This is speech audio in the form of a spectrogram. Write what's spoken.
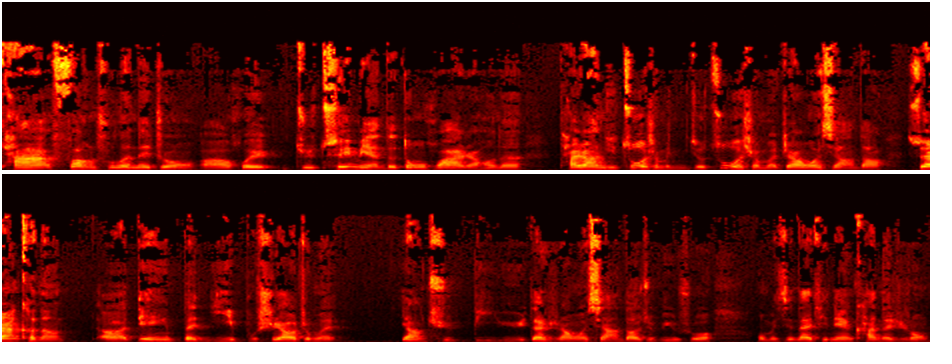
他放出了那种啊、会就催眠的动画，然后呢。他让你做什么你就做什么，这让我想到，虽然可能呃电影本意不是要这么样去比喻，但是让我想到，就比如说我们现在天天看的这种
